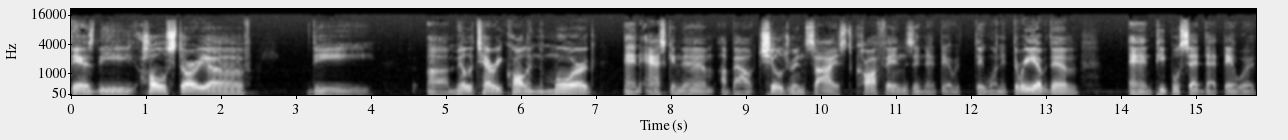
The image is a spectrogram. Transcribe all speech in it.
There's the whole story of the uh, military calling the morgue and asking them about children-sized coffins and that there were they wanted three of them. And people said that there were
